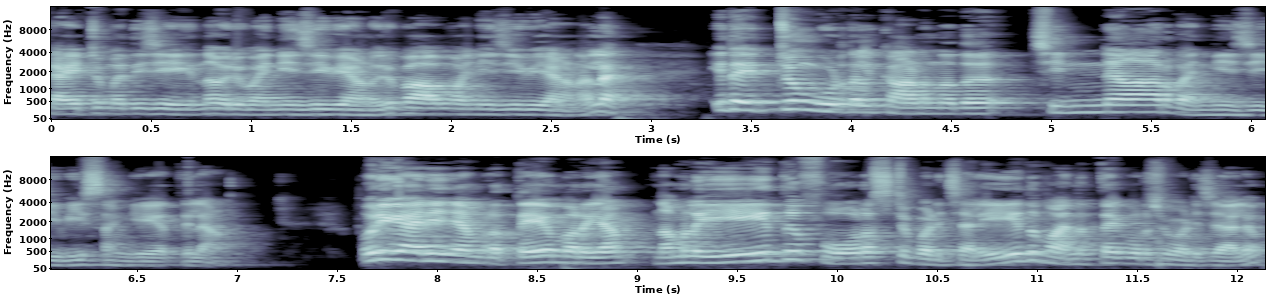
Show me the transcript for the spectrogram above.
കയറ്റുമതി ചെയ്യുന്ന ഒരു വന്യജീവിയാണ് ഒരു പാവം വന്യജീവിയാണ് അല്ലെ? ഇത് ഏറ്റവും കൂടുതൽ കാണുന്നത് ചിന്നാർ വന്യജീവി സങ്കേതത്തിലാണ്. ഒരു കാര്യം ഞാൻ പ്രത്യേകം പറയാം നമ്മൾ ഏത് ഫോറസ്റ്റ് പഠിച്ചാലും ഏത് വനത്തെക്കുറിച്ച് പഠിച്ചാലും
